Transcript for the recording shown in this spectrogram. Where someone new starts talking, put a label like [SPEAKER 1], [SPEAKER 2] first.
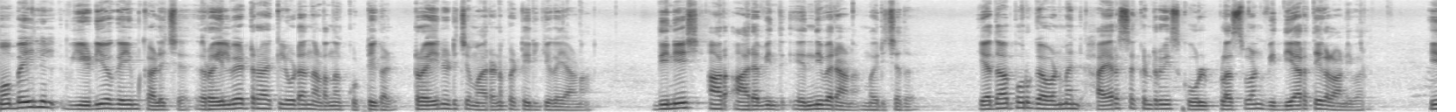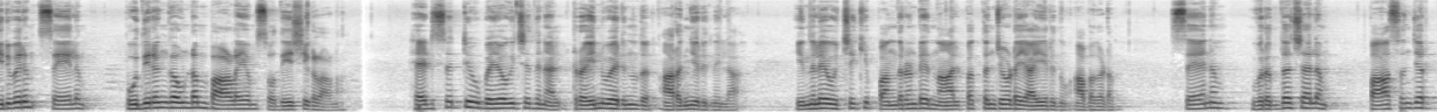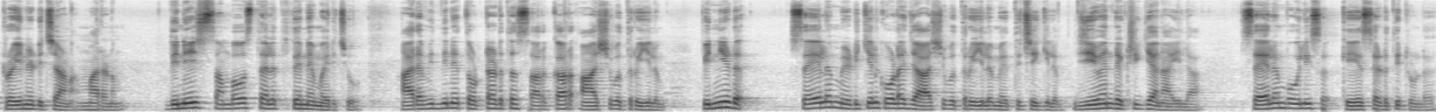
[SPEAKER 1] മൊബൈലിൽ video game കളിച്ച് railway ട്രാക്കിലൂടെ നടന്ന കുട്ടികൾ ട്രെയിനിടിച്ച് മരണപ്പെട്ടിരിക്കുകയാണ്. ദിനേശ് ആർ അരവിന്ദ് എന്നിവരാണ് മരിച്ചത്. യഥാപൂർ government higher secondary school plus one വിദ്യാർത്ഥികളാണിവർ. ഇരുവരും സേലം പുതിരങ്കൗണ്ടം പാളയം സ്വദേശികളാണ്. ഹെഡ്സെറ്റ് ഉപയോഗിച്ചതിനാൽ ട്രെയിൻ വരുന്നത് അറിഞ്ഞിരുന്നില്ല. ഇന്നലെ ഉച്ചയ്ക്ക് പന്ത്രണ്ട് നാൽപ്പത്തഞ്ചോടെയായിരുന്നു അപകടം. സേനം വൃദ്ധചലം പാസഞ്ചർ ട്രെയിൻ ഇടിച്ചാണ് മരണം. ദിനേശ് സംഭവസ്ഥലത്ത് തന്നെ മരിച്ചു. അരവിന്ദിനെ തൊട്ടടുത്ത സർക്കാർ ആശുപത്രിയിലും പിന്നീട് സേലം മെഡിക്കൽ കോളേജ് ആശുപത്രിയിലും എത്തിച്ചെങ്കിലും ജീവൻ രക്ഷിക്കാനായില്ല. സേലം പോലീസ് കേസെടുത്തിട്ടുണ്ട്.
